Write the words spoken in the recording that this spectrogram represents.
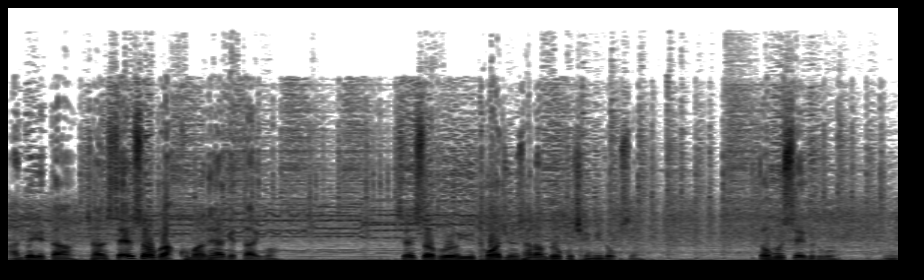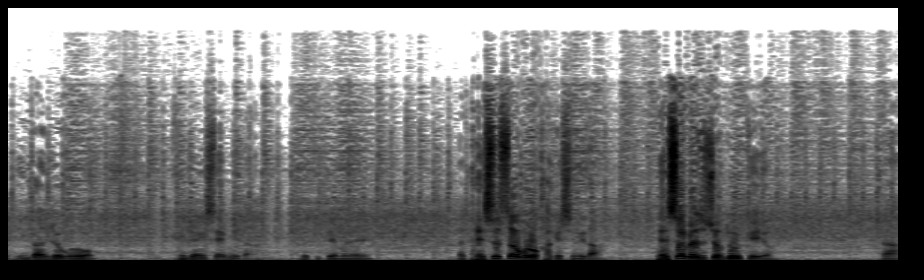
안 되겠다. 자, 셀 서브 그만해야겠다, 이거. 셀 서브, 이거 도와주는 사람도 없고 재미도 없어. 너무 세, 그리고. 음, 인간적으로 굉장히 셉니다. 그렇기 때문에. 자, 데스 서브로 가겠습니다. 데스업에서 좀 놀게요. 자.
